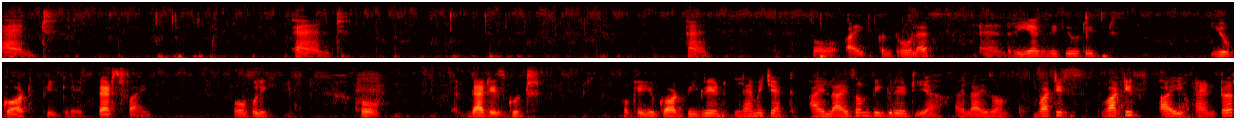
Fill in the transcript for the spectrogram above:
and and and. So I control S and re-execute it. You got P grade. That's fine. Hopefully. Oh that is good. Okay you got B grade. Let me check. I lies on B grade? Yeah I lies on. What if what if I enter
